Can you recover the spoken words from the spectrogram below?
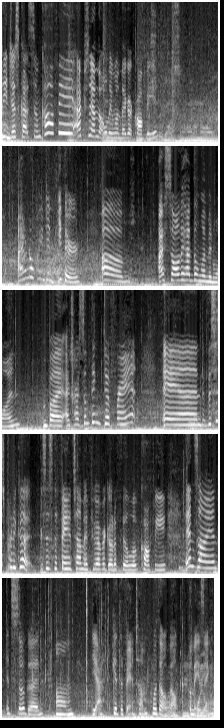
We just got some coffee. Actually, I'm the only one that got coffee. Should've got some. I don't know why I didn't. I don't know why I didn't either. Um, I saw they had the lemon one, but I tried something different. And this is pretty good. This is the Phantom. If you ever go to Feel Love Coffee in Zion, it's so good. Um, yeah, get the Phantom with oat milk. Amazing.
